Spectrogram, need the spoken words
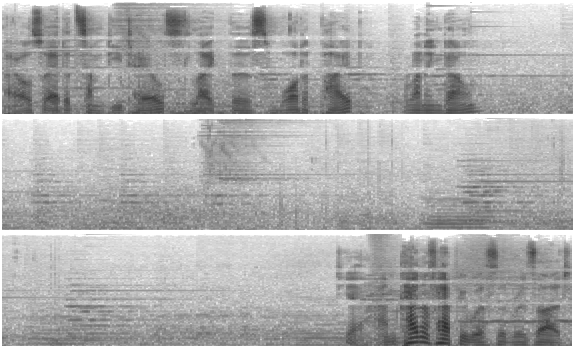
I also added some details, like this water pipe running down. I'm kind of happy with the result.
